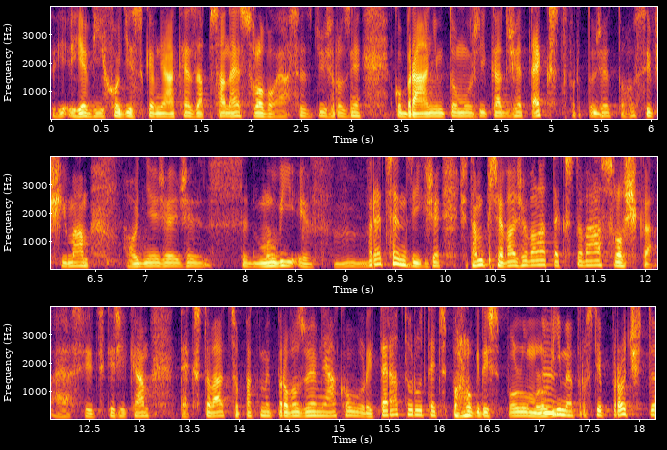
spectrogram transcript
je východiskem nějaké zapsané slovo slovo. Já se totiž hrozně jako bráním tomu říkat, že text, protože toho si všímám hodně, že, že se mluví i v, v recenzích, že, že tam převažovala textová složka. A já si vždycky říkám, textová, co pak my provozujeme nějakou literaturu teď spolu, když spolu mluvíme, hmm. prostě proč, to,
